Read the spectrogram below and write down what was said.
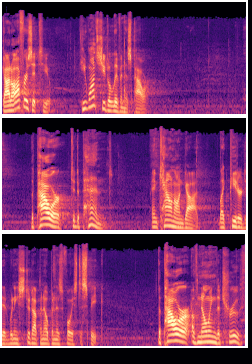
God offers it to you. He wants you to live in His power. The power to depend and count on God, like Peter did when he stood up and opened his voice to speak. The power of knowing the truth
